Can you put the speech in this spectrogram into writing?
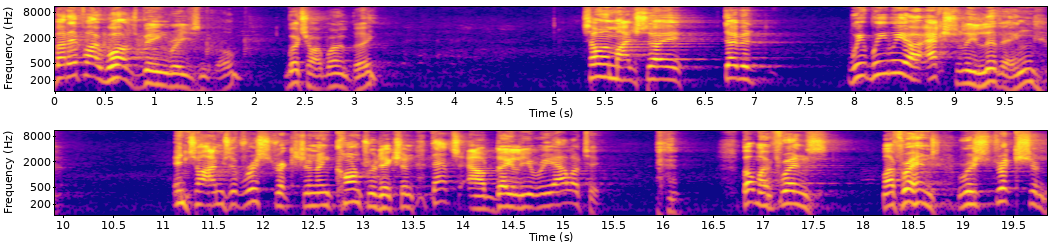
But if I was being reasonable, which I won't be, someone might say, David, we, we, we are actually living in times of restriction and contradiction. That's our daily reality. but my friends, my friends, restriction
